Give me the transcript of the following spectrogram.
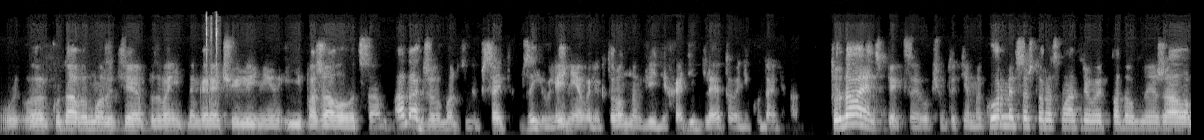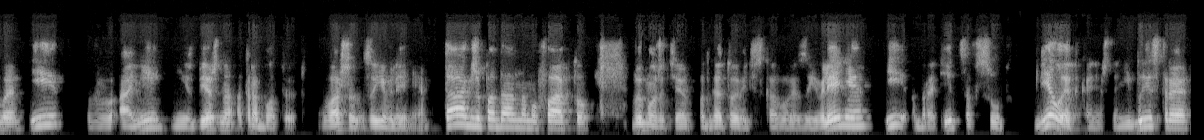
Э, куда вы можете позвонить на горячую линию и пожаловаться, а также вы можете написать заявление в электронном виде. Ходить для этого никуда не надо. Трудовая инспекция, в общем-то, тем и кормится, что рассматривает подобные жалобы, и они неизбежно отработают ваше заявление. Также по данному факту вы можете подготовить исковое заявление и обратиться в суд. Дело это, конечно, не быстрое,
